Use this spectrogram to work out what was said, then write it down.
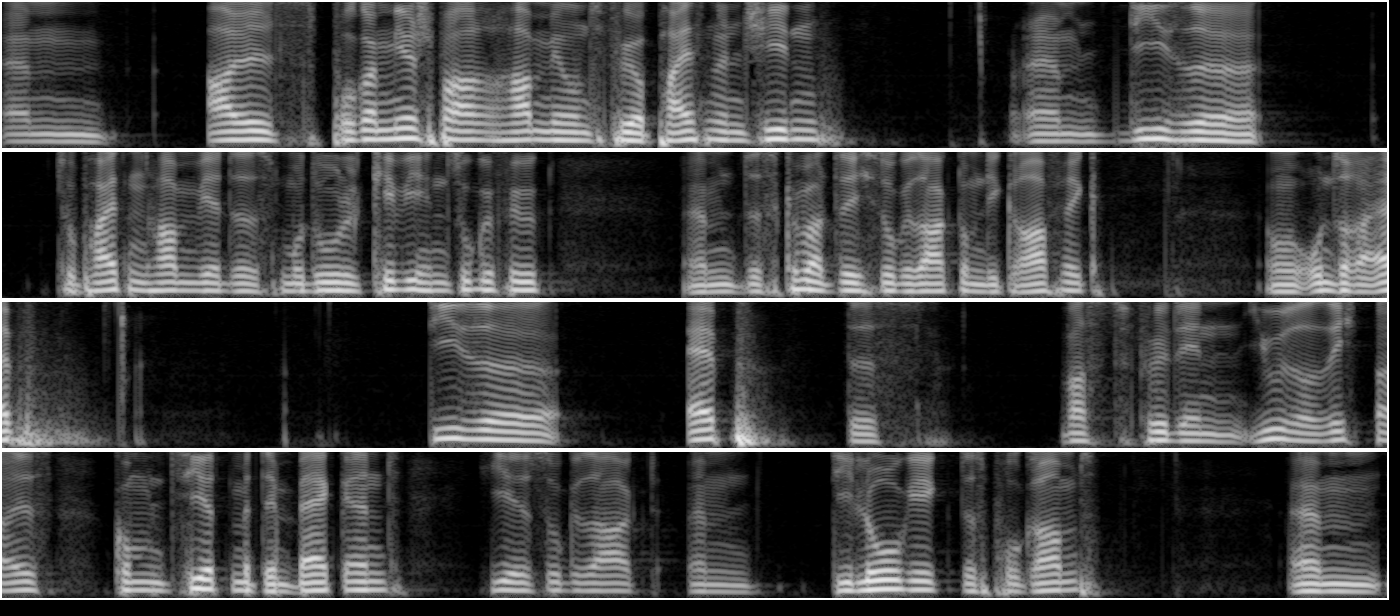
Ähm, als Programmiersprache haben wir uns für Python entschieden. Ähm, diese zu Python haben wir das Modul Kiwi hinzugefügt. Ähm, das kümmert sich so gesagt um die Grafik äh, unserer App. Diese App, das, was für den User sichtbar ist, kommuniziert mit dem Backend. Hier ist so gesagt ähm, die Logik des Programms. Ähm,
